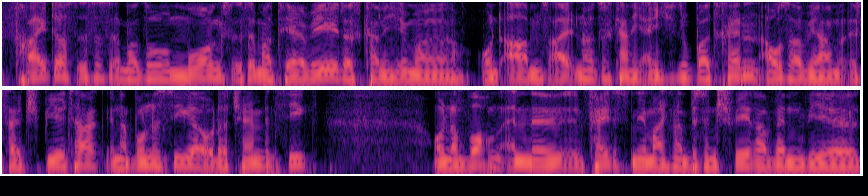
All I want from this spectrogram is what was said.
Freitags ist es immer so, morgens ist immer THW, das kann ich immer und abends Altenholz, das kann ich eigentlich super trennen, außer wir haben ist halt Spieltag in der Bundesliga oder Champions League. Und am Wochenende fällt es mir manchmal ein bisschen schwerer, wenn wir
